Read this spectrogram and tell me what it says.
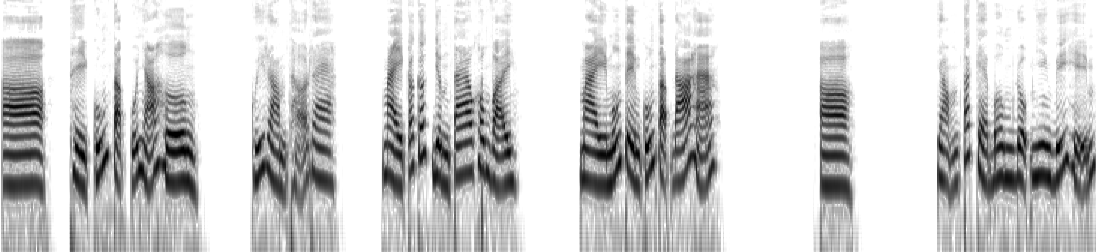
Ờ, thì cuốn tập của nhỏ Hường. Quý ròm thở ra. Mày có cất giùm tao không vậy? Mày muốn tìm cuốn tập đó hả? Ờ. Giọng tắc kè bông đột nhiên bí hiểm.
